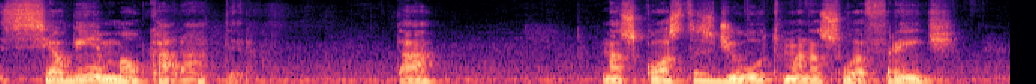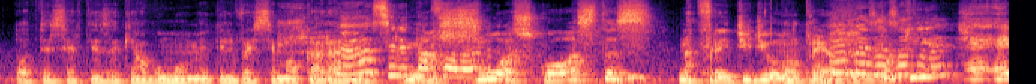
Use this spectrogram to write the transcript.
se alguém é mau caráter, tá? Nas costas de outro, mas na sua frente, pode ter certeza que em algum momento ele vai ser mau caráter Ah, se ele tá nas falando- suas costas, na frente de outro. tem a dúvida. mas Porque é, é-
